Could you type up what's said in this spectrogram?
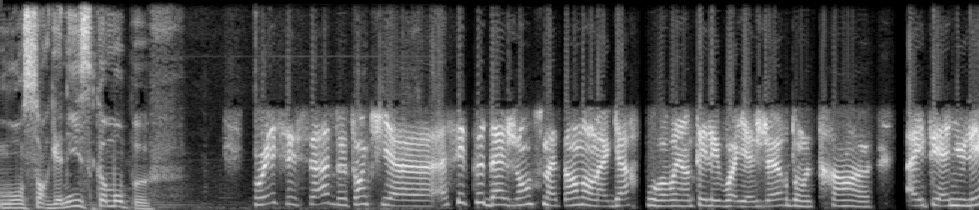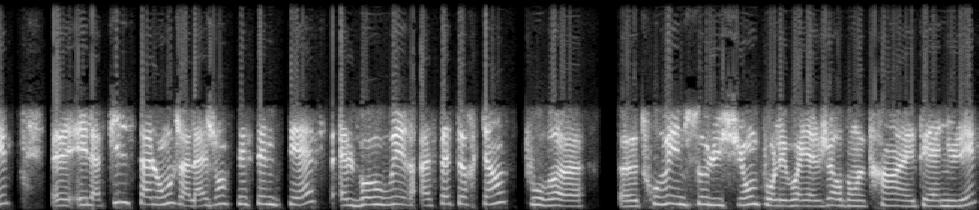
où on s'organise comme on peut. Oui, c'est ça, d'autant qu'il y a assez peu d'agents ce matin dans la gare pour orienter les voyageurs dont le train euh, a été annulé. Et la file s'allonge à l'agence SNCF. Elle va ouvrir à 7h15 pour euh, euh, trouver une solution pour les voyageurs dont le train a été annulé.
